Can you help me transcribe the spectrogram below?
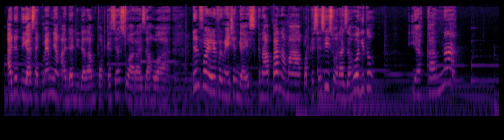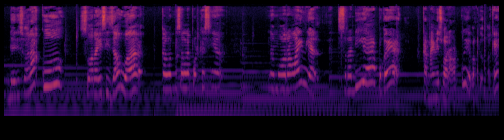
Ada tiga segmen yang ada di dalam podcastnya Suara Zahwa. Dan for your information guys kenapa nama podcastnya sih Suara Zahwa gitu? Ya karena dari suaraku suara isi Zahwa kalau misalnya podcastnya nama orang lain ya terserah dia. Pokoknya karena ini suara aku ya pakai oke? okay?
